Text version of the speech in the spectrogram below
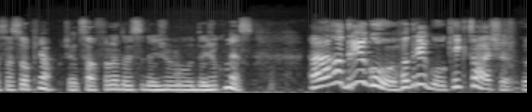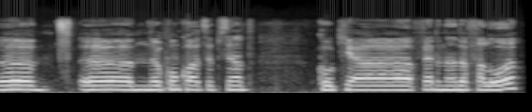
Essa é a sua opinião. Já só falando isso desde o, desde o começo. Ah, Rodrigo! Rodrigo, o que, que tu acha? Uh, uh, eu concordo 100% com o que a Fernanda falou.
